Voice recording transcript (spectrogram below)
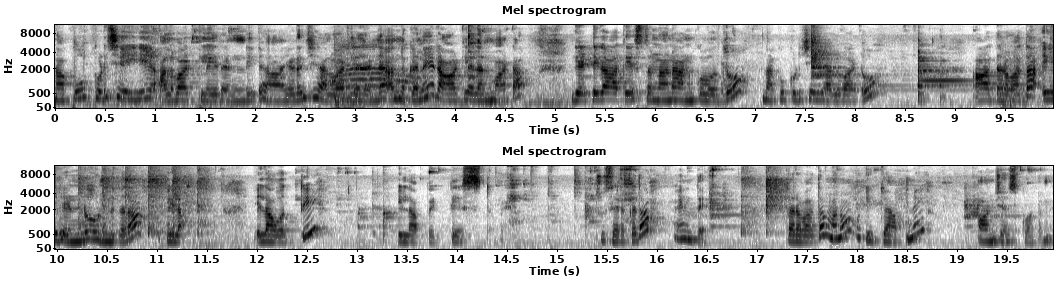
నాకు కుడి చెయ్యి అలవాట్లేదండి ఎడం చెయ్యి అలవాట్లేదండి అందుకని రావట్లేదన్నమాట. గట్టిగా తీస్తున్నాను అనుకోవద్దు నాకు కుడి చెయ్యి అలవాటు. ఆ తర్వాత ఈ రెండు ఉంది కదా ఇలా ఇలా ఒత్తి ఇలా పెట్టేస్తామే చూసారు కదా? అంతే. తర్వాత మనం ఈ క్యాప్ని ఆన్ చేసుకోవటమే.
